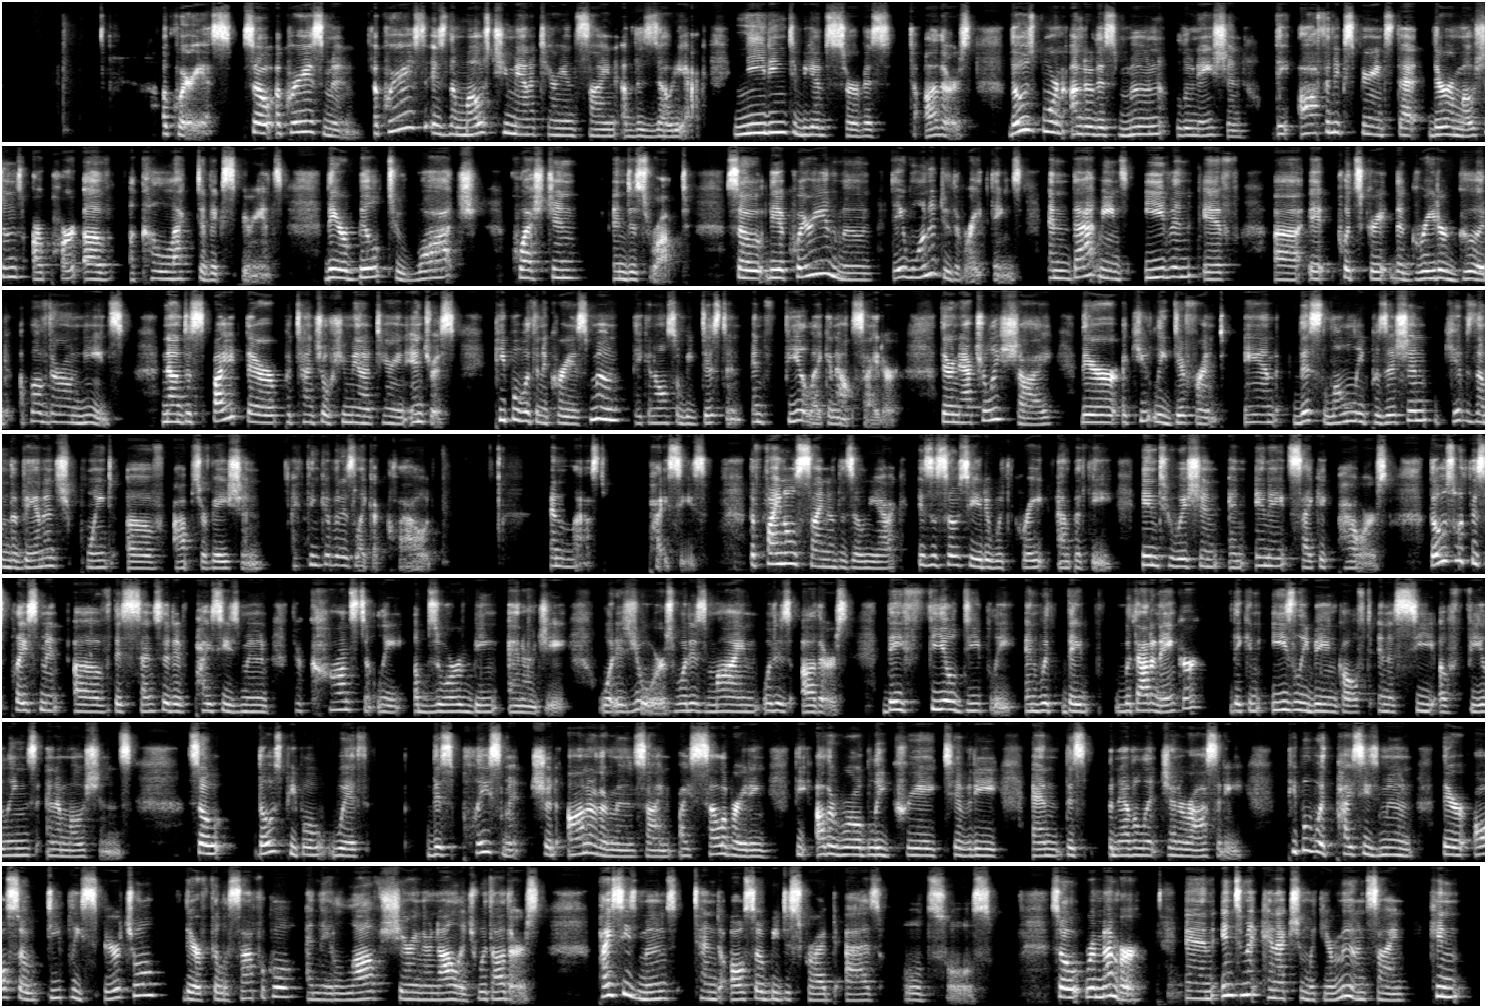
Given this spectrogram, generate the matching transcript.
Aquarius. So, Aquarius moon. Aquarius is the most humanitarian sign of the zodiac, needing to be of service to others. Those born under this moon lunation they often experience that their emotions are part of a collective experience. They are built to watch, question, and disrupt. So the Aquarian moon, they want to do the right things. And that means even if uh, it puts great, the greater good above their own needs. Now, despite their potential humanitarian interests, people with an Aquarius moon, they can also be distant and feel like an outsider. They're naturally shy, they're acutely different, and this lonely position gives them the vantage point of observation. I think of it as like a cloud. And last, Pisces. The final sign of the zodiac is associated with great empathy, intuition, and innate psychic powers. Those with this placement of this sensitive Pisces moon, they're constantly absorbing energy. What is yours? What is mine? What is others? They feel deeply, and with they without an anchor, they can easily be engulfed in a sea of feelings and emotions. So those people with this placement should honor their moon sign by celebrating the otherworldly creativity and this benevolent generosity. People with Pisces moon, they're also deeply spiritual, they're philosophical, and they love sharing their knowledge with others. Pisces moons tend to also be described as old souls. So remember, an intimate connection with your moon sign can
